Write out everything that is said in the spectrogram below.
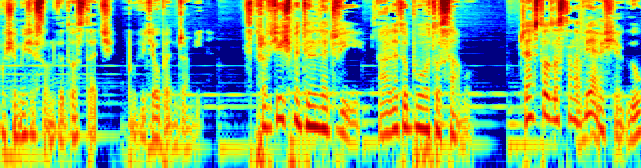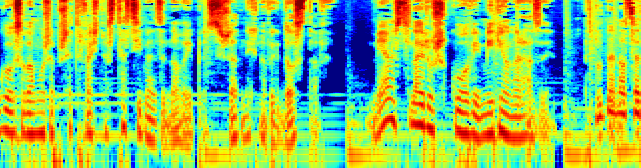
Musimy się stąd wydostać, powiedział Benjamin. Sprawdziliśmy tylne drzwi, ale to było to samo. Często zastanawiałem się, jak długo osoba może przetrwać na stacji benzynowej bez żadnych nowych dostaw. Miałem scenariusz w głowie milion razy. W nudne noce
